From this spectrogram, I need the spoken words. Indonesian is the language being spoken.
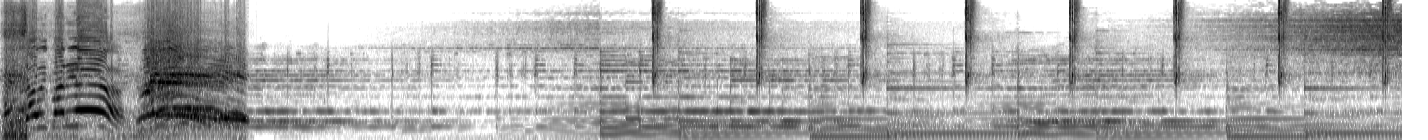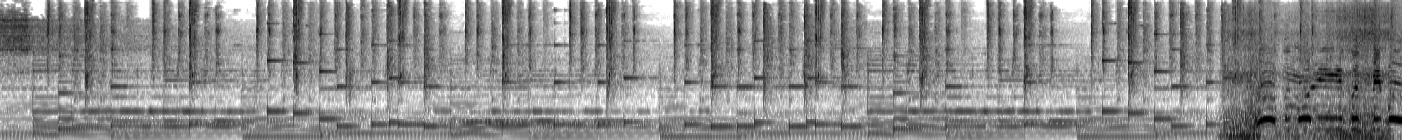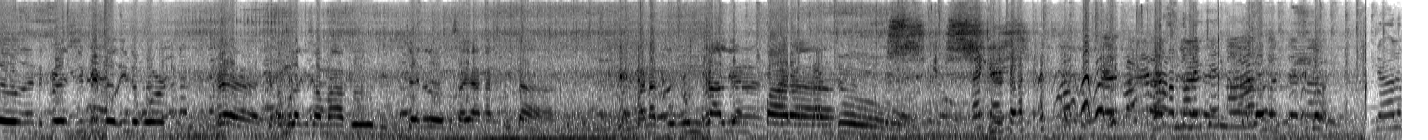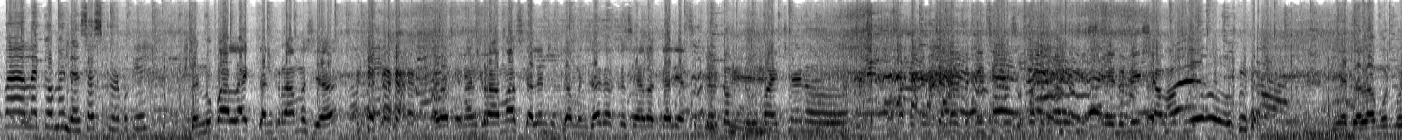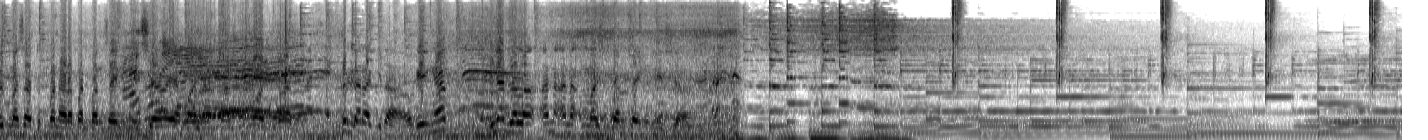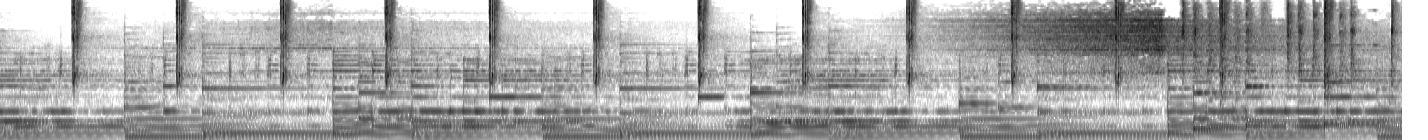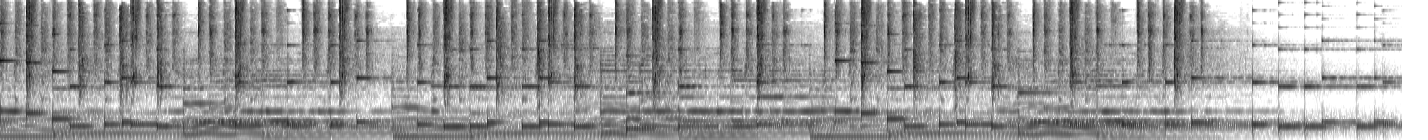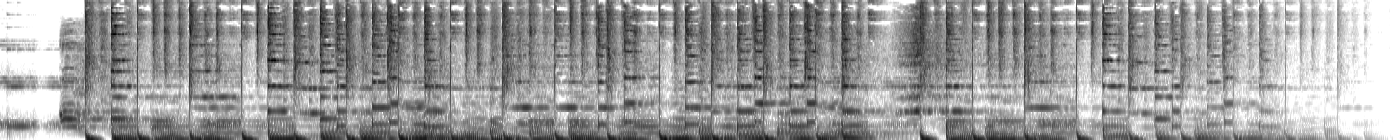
Sawit Maria! Oh, good morning, good people and the crazy people in the world. Eh, ketemu lagi sama aku di channel kesayangan kita. Di mana pun kalian para Hai guys. Welcome to my channel. Jangan lupa like, comment, dan subscribe, oke? Jangan lupa like dan keramas ya. Kalau dengan keramas kalian sudah menjaga kesehatan kalian sendiri. Welcome to my channel. Selamat datang channel terkini itu support terkini di Indonesia, Mas. Ini adalah mood-mood masa depan harapan bangsa Indonesia yang mengangkat kemajuan negara kita. Oke ingat, ini adalah anak-anak emas bangsa Indonesia. and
